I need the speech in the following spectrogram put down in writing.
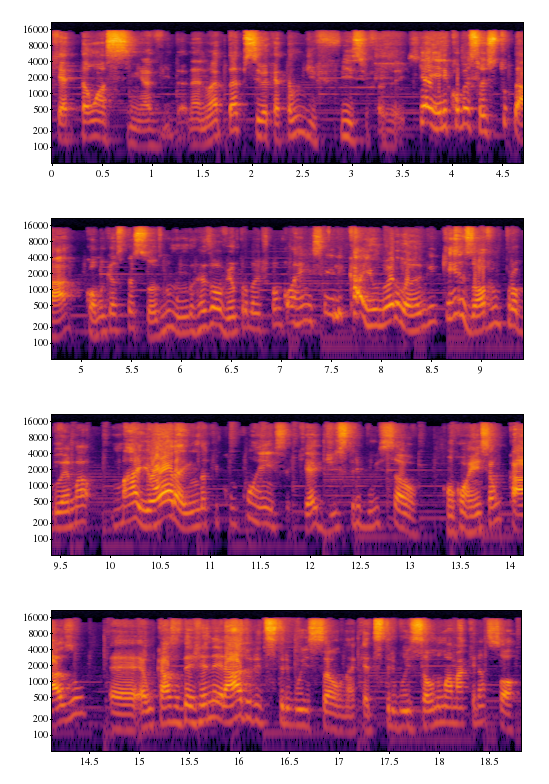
que é tão assim a vida, né? Não é, não é possível que é tão difícil fazer isso. E aí ele começou a estudar como que as pessoas no mundo resolviam problema de concorrência e ele caiu no Erlang, que resolve um problema maior ainda que concorrência, que é distribuição. Concorrência é um caso é, é um caso degenerado de distribuição, né? Que é distribuição numa máquina só.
